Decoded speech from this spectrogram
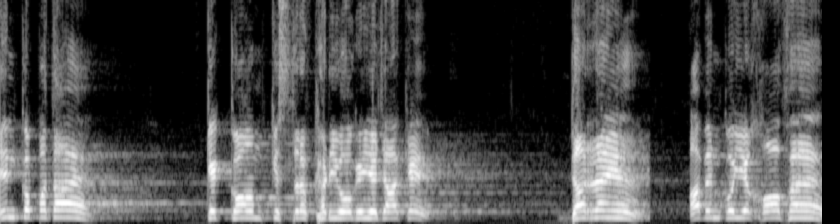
इनको पता है कि कौम किस तरफ़ खड़ी हो गई है जाके। डर रहे हैं। अब इनको ये खौफ है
